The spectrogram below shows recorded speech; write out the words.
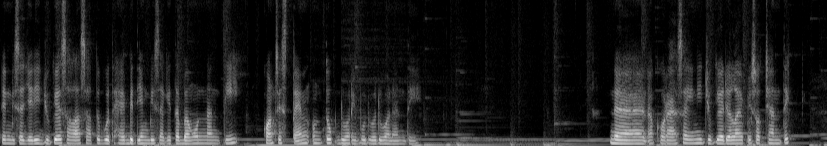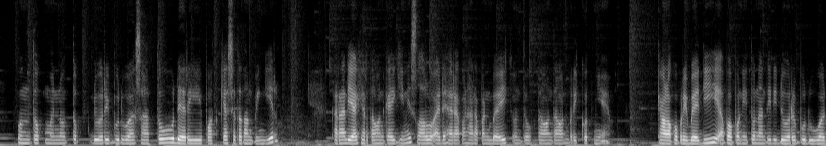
dan bisa jadi juga salah satu good habit yang bisa kita bangun nanti konsisten untuk 2022 nanti. Dan aku rasa ini juga adalah episode cantik untuk menutup 2021 dari podcast catatan pinggir. Karena di akhir tahun kayak gini selalu ada harapan-harapan baik untuk tahun-tahun berikutnya. Kalau aku pribadi, apa pun itu nanti di 2022,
